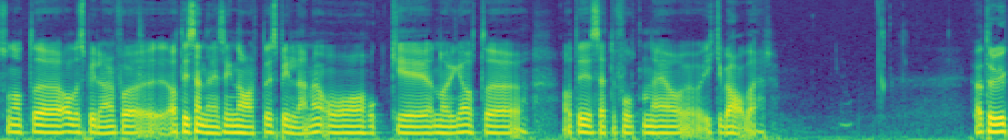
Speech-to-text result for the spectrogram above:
sånn at uh, alle spillerne får At de sender inn signal til spillerne og Hockey-Norge at, uh, at, de setter foten ned og ikke vil ha det her. Jeg tror vi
